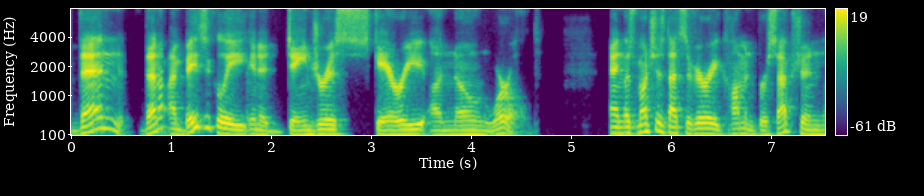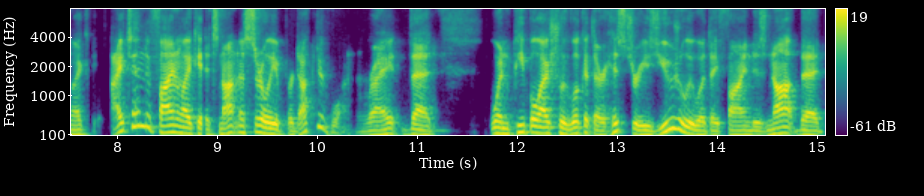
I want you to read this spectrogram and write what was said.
then then I'm basically in a dangerous, scary, unknown world. And as much as that's a very common perception, like I tend to find like it's not necessarily a productive one, right? That when people actually look at their histories, usually what they find is not that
